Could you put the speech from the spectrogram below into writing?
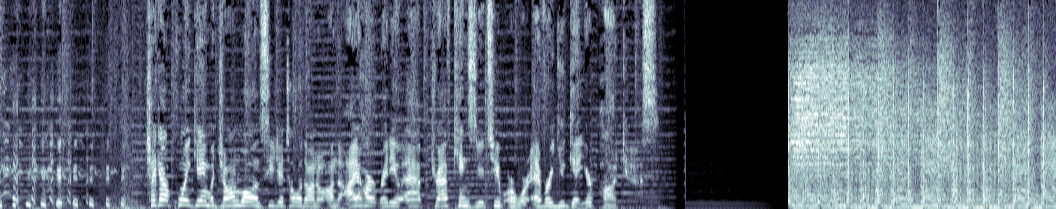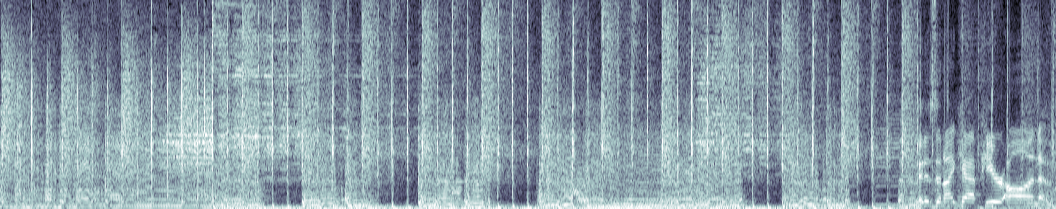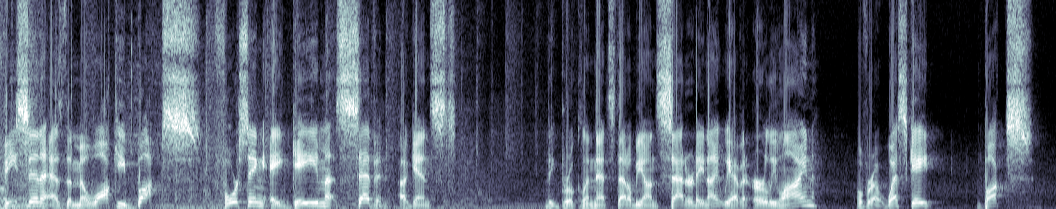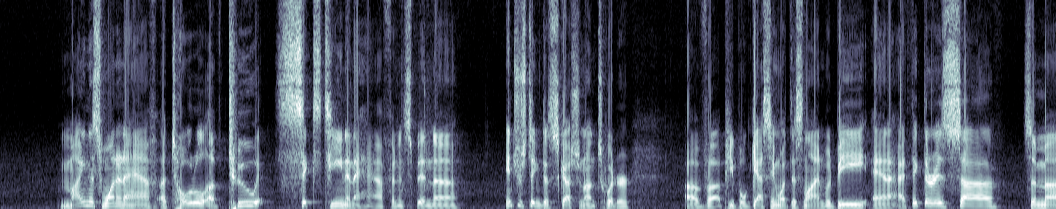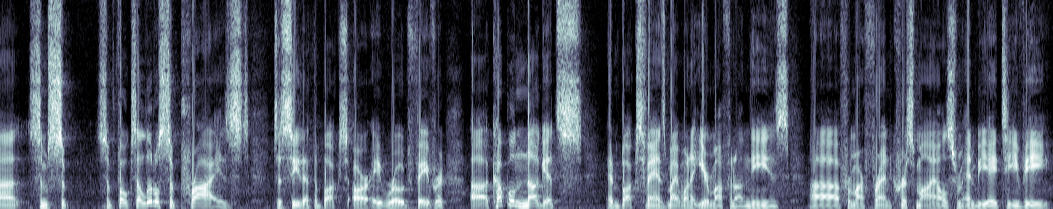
Check out Point Game with John Wall and CJ Toledano on the iHeartRadio app, DraftKings YouTube, or wherever you get your podcasts. It is the nightcap here on VSiN as the Milwaukee Bucks forcing a game seven against the Brooklyn Nets. That'll be on Saturday night. We have an early line over at Westgate. Bucks minus one and a half, a total of two sixteen and a half, and it's been uh, interesting discussion on Twitter of uh, people guessing what this line would be, and I think there is uh, some uh, some some folks a little surprised to see that the Bucks are a road favorite. Uh, a couple nuggets, and Bucks fans might want to earmuffin on these uh, from our friend Chris Miles from NBA TV.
